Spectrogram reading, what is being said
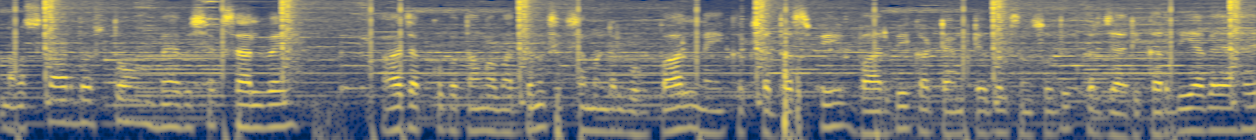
नमस्कार दोस्तों, मैं अभिषेक सालवे। आज आपको बताऊँगा माध्यमिक शिक्षा मंडल भोपाल ने कक्षा दसवीं, बारहवीं का टाइम टेबल संशोधित कर जारी कर दिया गया है।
